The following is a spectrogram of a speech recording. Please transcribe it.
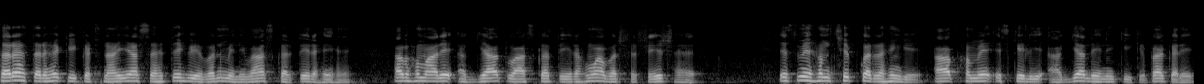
तरह तरह की कठिनाइयाँ सहते हुए वन में निवास करते रहे हैं। अब हमारे अज्ञातवास का तेरहवा वर्ष शेष है। इसमें हम छिप कर रहेंगे। आप हमें इसके लिए आज्ञा देने की कृपा करें।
